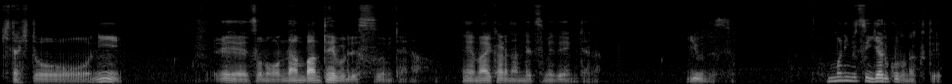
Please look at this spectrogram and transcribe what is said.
来た人に、えー、その何番テーブルですみたいな、えー、前から何列目でみたいな。言うんですよ。ほんまに別にやることなくて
